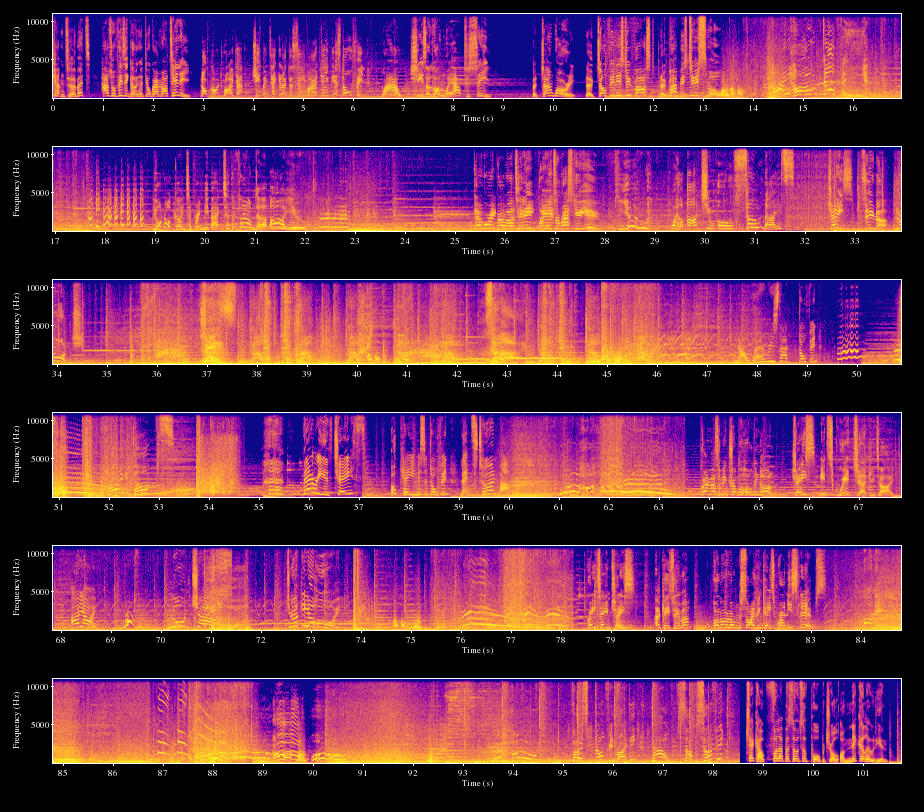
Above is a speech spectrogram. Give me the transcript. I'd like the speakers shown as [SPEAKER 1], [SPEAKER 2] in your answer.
[SPEAKER 1] Captain Turbot. How's your visit going with your Grandma Tilly?
[SPEAKER 2] Not good, Ryder. She's been taken out to sea by a devious dolphin.
[SPEAKER 1] Wow, she's a long way out to sea. But don't worry, no dolphin is too fast, no pup is too small.
[SPEAKER 3] Hi-ho, Dolphy! You're not going to bring me back to the flounder, are you?
[SPEAKER 1] Don't worry, Grandma Tilly, we're here to rescue you.
[SPEAKER 3] You? Well, aren't you all so nice?
[SPEAKER 1] Chase! Zuma! Launch! Chase!
[SPEAKER 4] Now, where is that dolphin?
[SPEAKER 3] Hi, Pops!
[SPEAKER 4] there he is, Chase. OK, Mr. Dolphin, let's turn back.
[SPEAKER 1] Grandma's having trouble holding on. Chase, it's squid jerky time.
[SPEAKER 4] Aye, aye. Ruff! Launcher! Jerky ahoy!
[SPEAKER 1] Great aim, Chase. OK, Zuma, follow along the side in case Granny slips.
[SPEAKER 4] On it!
[SPEAKER 3] Now sub-surfing.
[SPEAKER 5] Check out full episodes of Paw Patrol on Nickelodeon.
